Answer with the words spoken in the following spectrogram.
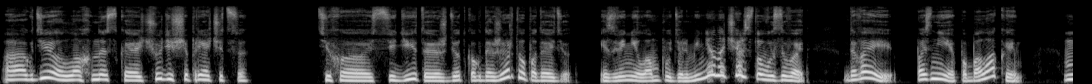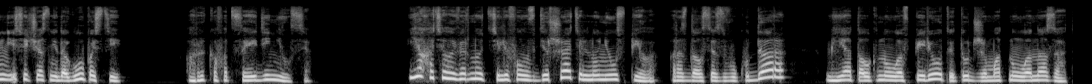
А где лохнесское чудище прячется?» Тихо сидит и ждет, когда жертва подойдет. Извини, лампудель, меня начальство вызывает. Давай позднее побалакаем. Мне сейчас не до глупостей. Рыков отсоединился. Я хотела вернуть телефон в держатель, но не успела. Раздался звук удара, меня толкнуло вперед и тут же мотнуло назад.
